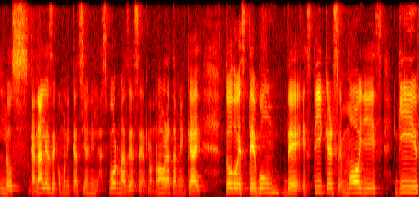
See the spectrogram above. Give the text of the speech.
los canales de comunicación y las formas de hacerlo, ¿no? Ahora también que hay todo este boom de stickers, emojis, GIF,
